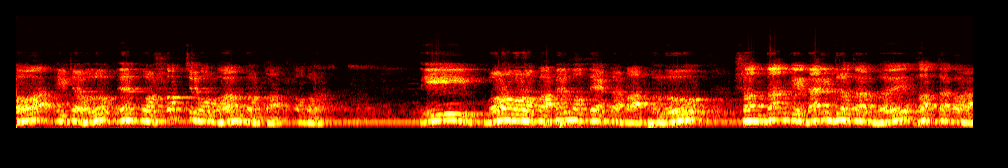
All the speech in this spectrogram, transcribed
হওয়া এটা হলো এরপর সবচেয়ে বড় ভয়ঙ্কর পাপ অপরাধ এই বড় বড় পাপের মধ্যে একটা পাপ হলো সন্তানকে দারিদ্রতার ভয়ে হত্যা করা।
